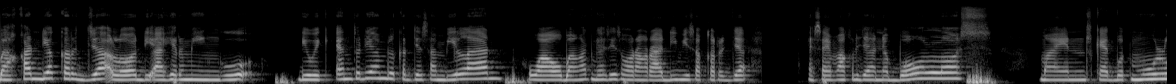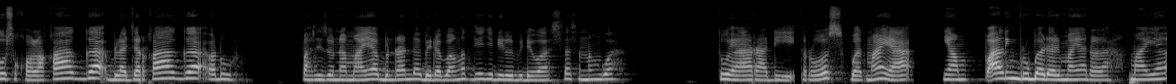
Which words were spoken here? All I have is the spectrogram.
Bahkan dia kerja loh di akhir minggu. Di weekend tuh dia ambil kerja sambilan. Wow banget gak sih seorang Radi bisa kerja? SMA kerjaannya bolos. Main skateboard mulu sekolah kagak belajar kagak. Aduh pas di zona maya beneran dah beda banget dia jadi lebih dewasa seneng gua tuh ya Radi. Terus buat Maya yang paling berubah dari Maya adalah Maya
